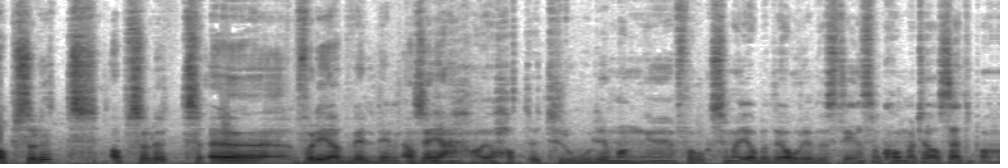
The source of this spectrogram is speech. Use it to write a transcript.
Absolutt. Absolutt. Eh, fordi at veldig Altså, jeg har jo hatt utrolig mange folk som har jobbet i oljeindustrien, som kommer til oss etterpå.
